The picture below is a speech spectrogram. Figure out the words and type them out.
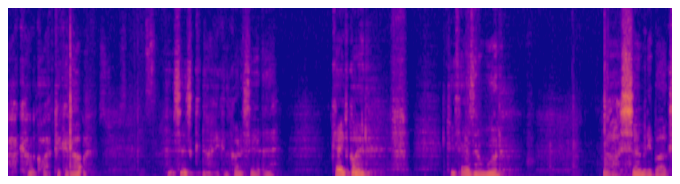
I can't quite pick it up. It says, no, you can kind of see it there. Cave Clan, 2001. Oh, so many bugs.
